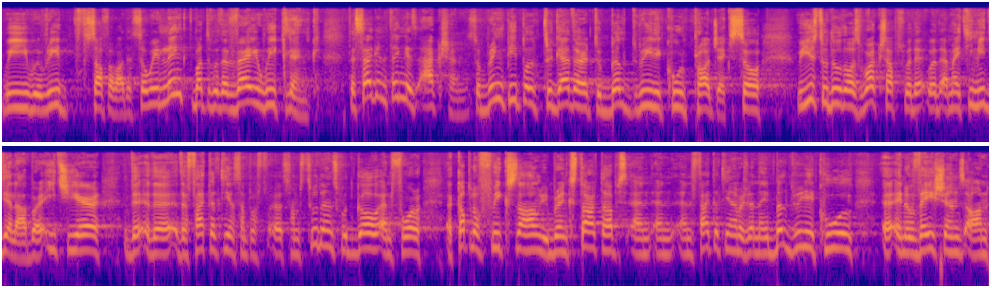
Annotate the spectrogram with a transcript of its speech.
we, we read stuff about it. So we linked, but with a very weak link. The second thing is action. So bring people together to build really cool projects. So we used to do those workshops with, with MIT Media Lab, where each year the, the, the faculty and some, uh, some students would go, and for a couple of weeks long, we bring startups and, and, and faculty members, and they build really cool uh, innovations on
